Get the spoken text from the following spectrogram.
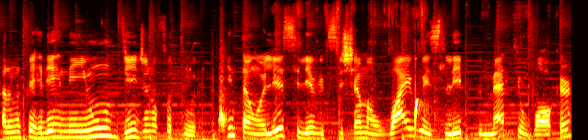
para não perder nenhum vídeo no futuro. Então, eu li esse livro que se chama Why We Sleep, do Matthew Walker,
